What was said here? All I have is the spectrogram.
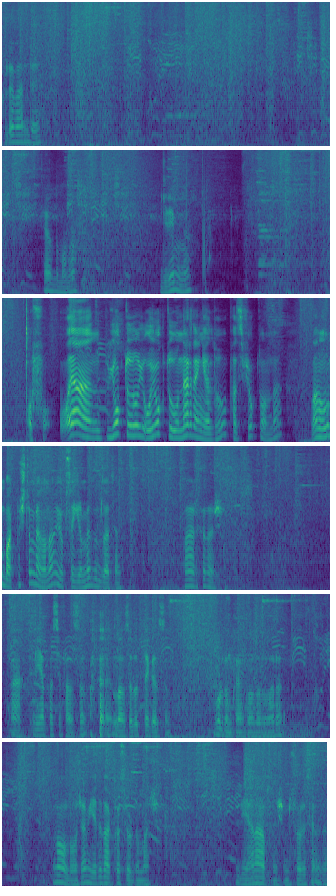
Kule bende. Geldim ona. Gireyim mi? Of o yani yoktu o yoktu nereden geldi o pasif yoktu onda. Lan oğlum bakmıştım ben ona yoksa girmezdim zaten. Vay arkadaş. Ha niye pasif alsın? Lancelot tek alsın. Vurdum kanka orada. Ne oldu hocam 7 dakika sürdü maç. Lia ne yapsın şimdi söylesenize.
